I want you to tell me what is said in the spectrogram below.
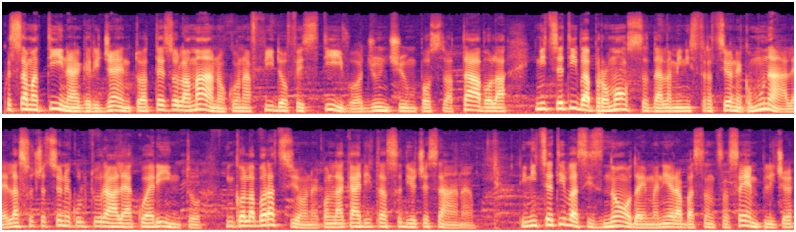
Questa mattina Agrigento ha teso la mano con affido festivo, aggiungi un posto a tavola, iniziativa promossa dall'amministrazione comunale e l'associazione culturale Acquarinto, in collaborazione con la Caritas diocesana. L'iniziativa si snoda in maniera abbastanza semplice,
